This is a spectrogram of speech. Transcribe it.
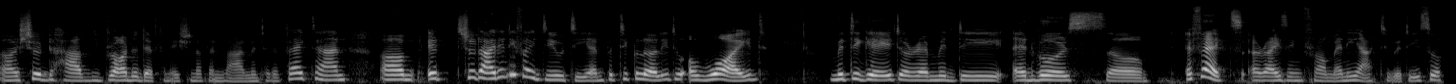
uh, should have the broader definition of environment and effect and um, it should identify duty and particularly to avoid mitigate or remedy adverse uh, effects arising from any activity. So,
